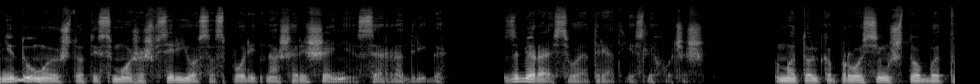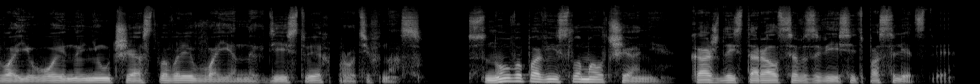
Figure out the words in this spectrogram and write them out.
Не думаю, что ты сможешь всерьез оспорить наше решение, сэр Родриго. Забирай свой отряд, если хочешь. Мы только просим, чтобы твои воины не участвовали в военных действиях против нас. Снова повисло молчание. Каждый старался взвесить последствия.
